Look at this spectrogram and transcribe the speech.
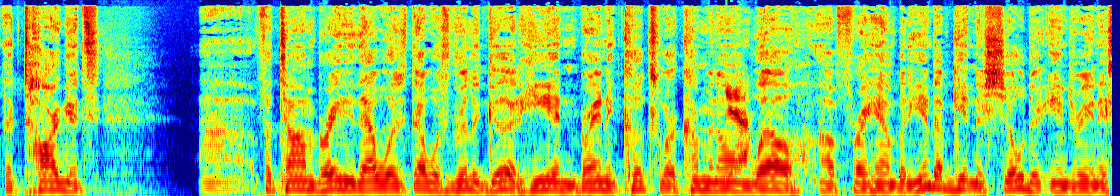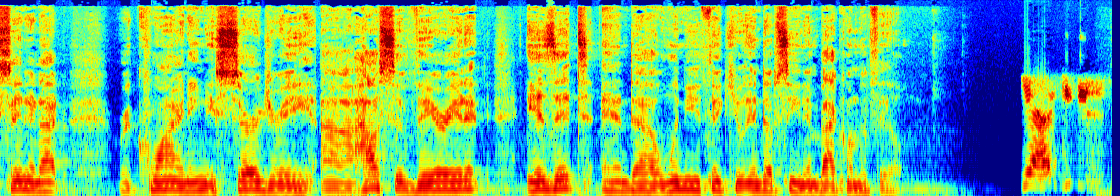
the targets uh, for Tom Brady. That was that was really good. He and Brandin Cooks were coming on yeah. well uh, for him, but he ended up getting a shoulder injury, and they're saying they're not requiring any surgery. Uh, how severe is it? Is it? And uh, when do you think you'll end up seeing him back on the field? Yeah, it's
